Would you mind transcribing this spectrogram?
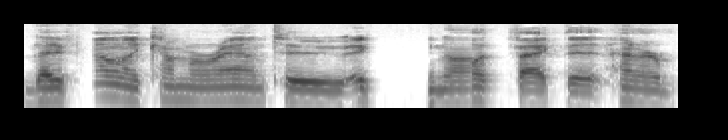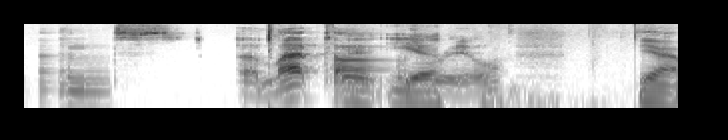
they finally come around to acknowledge the fact that Hunter Biden's uh, laptop Uh, yeah. was real. Yeah.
